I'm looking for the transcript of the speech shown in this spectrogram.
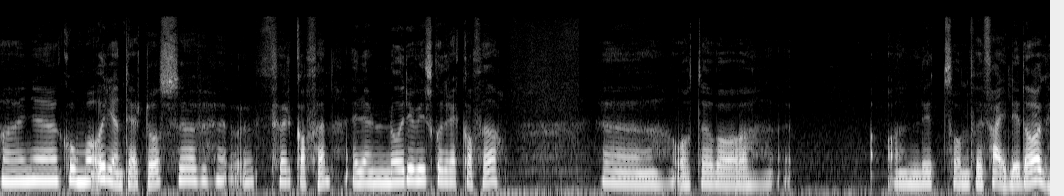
Han eh, kom og orienterte oss før kaffen, eller når vi skulle drikke kaffe. da. Og at det var en litt sånn forferdelig dag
